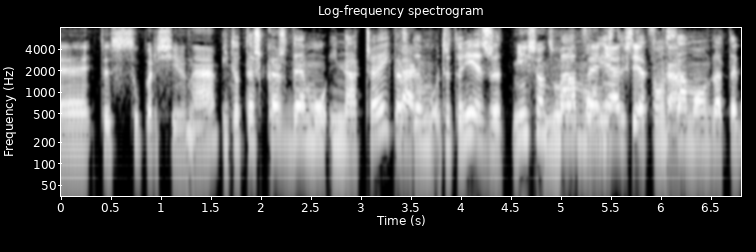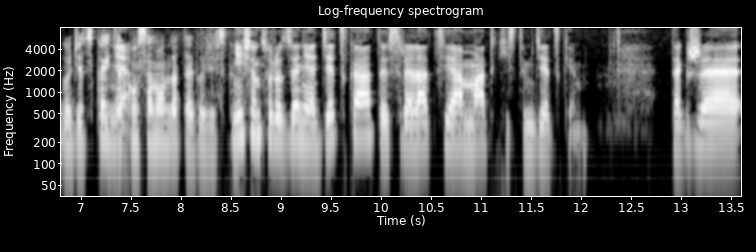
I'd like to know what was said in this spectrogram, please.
E, To jest super silne. I to też każdemu inaczej? Każdemu, Czy to nie jest, że Tak. Miesiąc mamą urodzenia jesteś taką dziecka. samą dla tego dziecka i Nie. taką samą dla tego dziecka? Miesiąc urodzenia dziecka to jest relacja matki z tym dzieckiem. Także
